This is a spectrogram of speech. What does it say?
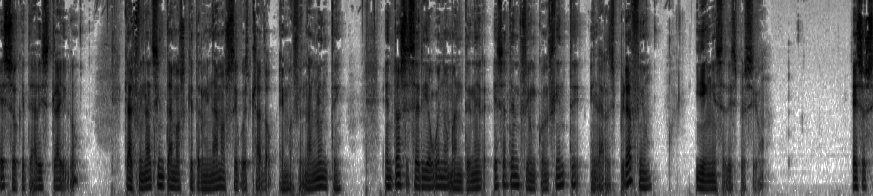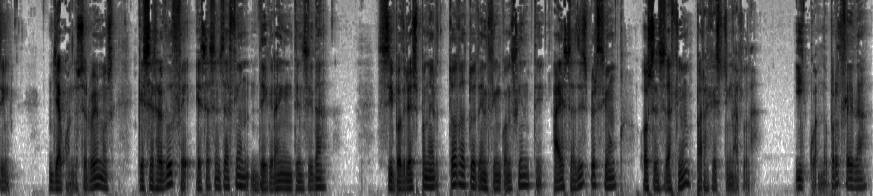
eso que te ha distraído, que al final sintamos que terminamos secuestrado emocionalmente, entonces sería bueno mantener esa atención consciente en la respiración y en esa dispersión. Eso sí, ya cuando observemos que se reduce esa sensación de gran intensidad, si podrías poner toda tu atención consciente a esa dispersión o sensación para gestionarla. Y cuando proceda,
